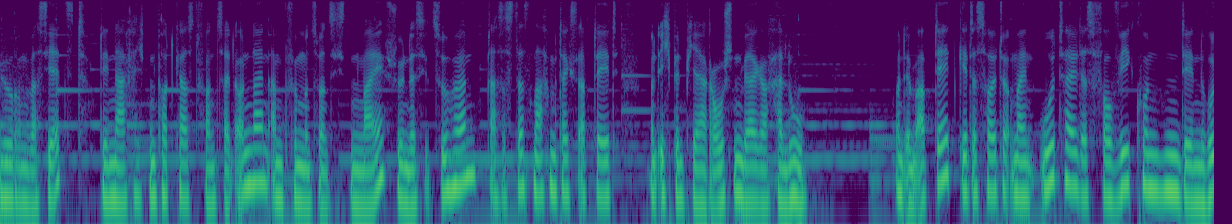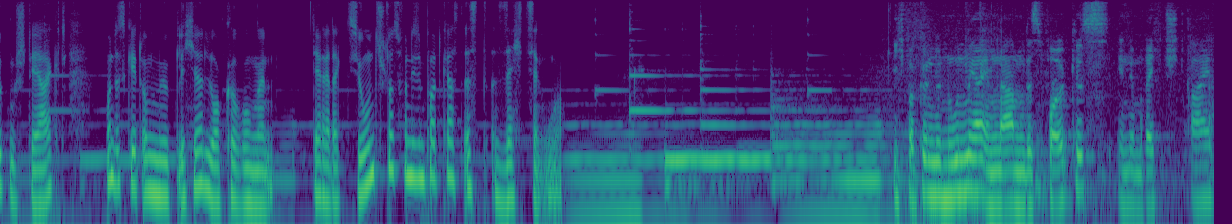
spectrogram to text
hören was jetzt, den Nachrichtenpodcast von Zeit Online am 25. Mai. Schön, dass Sie zuhören. Das ist das Nachmittagsupdate und ich bin Pierre Rauschenberger. Hallo. Und im Update geht es heute um ein Urteil, das VW-Kunden den Rücken stärkt und es geht um mögliche Lockerungen. Der Redaktionsschluss von diesem Podcast ist 16 Uhr. Ich verkünde nunmehr im Namen des Volkes in dem Rechtsstreit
